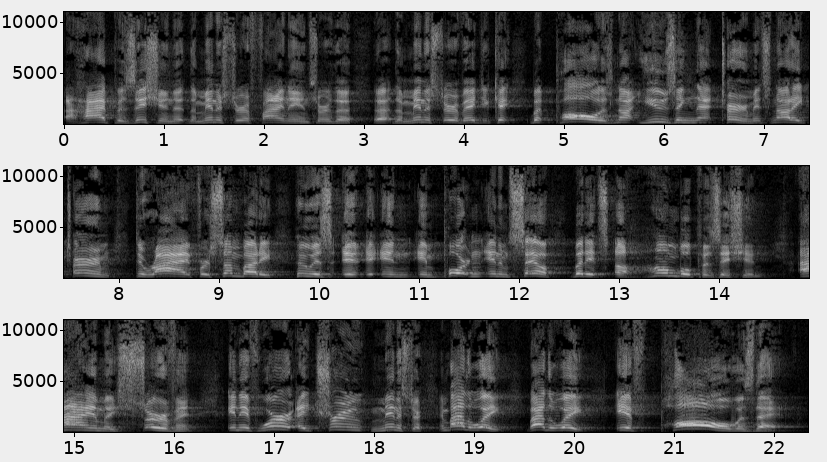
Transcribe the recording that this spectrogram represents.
a high position, the minister of finance or the, uh, the minister of education. But Paul is not using that term. It's not a term derived for somebody who is in, in, important in himself, but it's a humble position. I am a servant. And if we're a true minister, and by the way, by the way, if Paul was that,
